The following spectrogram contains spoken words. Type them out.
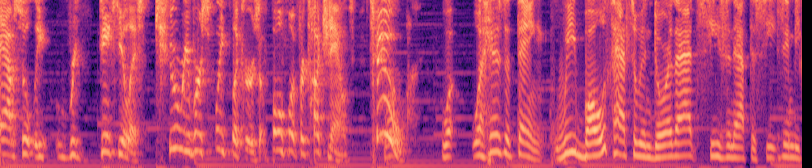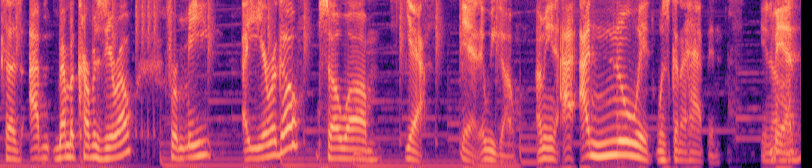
absolutely ridiculous. Two reverse flea flickers, both went for touchdowns. Two. Well, well, here's the thing. We both had to endure that season after season because I remember cover zero for me a year ago. So, um, yeah, yeah, there we go. I mean, I, I knew it was gonna happen. You know, man,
